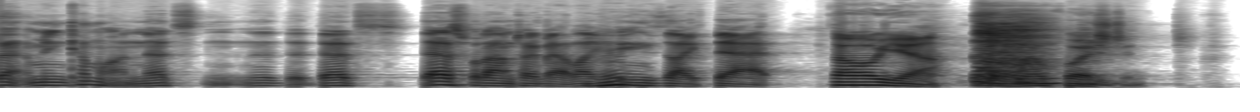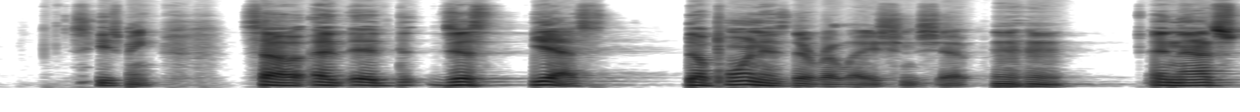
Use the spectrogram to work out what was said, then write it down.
I mean, come on, that's that's that's what I'm talking about, like Mhm. things like that. Oh yeah, no question. Excuse me. So it, it just yes, the point is the relationship, hmm and that's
